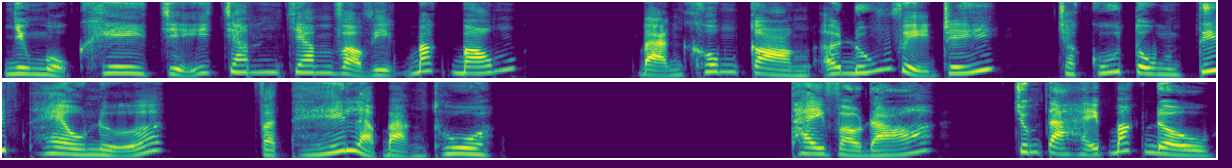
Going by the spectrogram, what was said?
nhưng một khi chỉ chăm chăm vào việc bắt bóng bạn không còn ở đúng vị trí cho cú tung tiếp theo nữa và thế là bạn thua thay vào đó chúng ta hãy bắt đầu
